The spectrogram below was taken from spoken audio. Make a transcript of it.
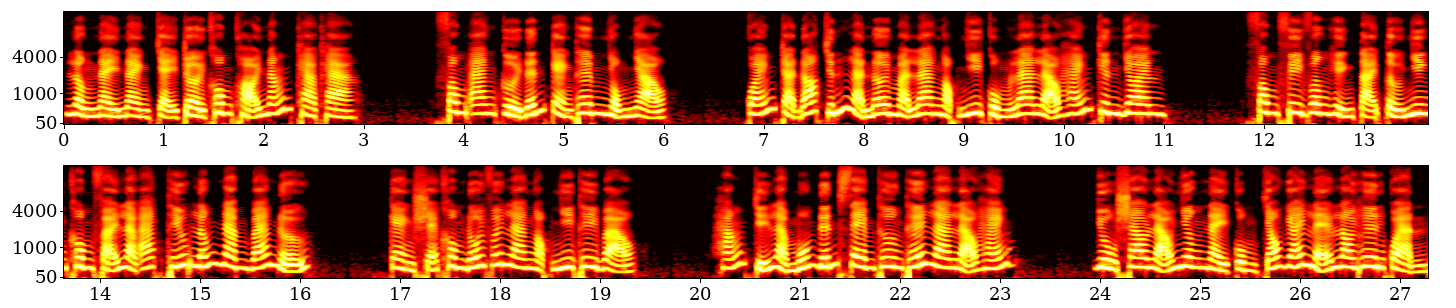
lần này nàng chạy trời không khỏi nắng khà khà. Phong An cười đến càng thêm nhộn nhạo. Quán trà đó chính là nơi mà La Ngọc Nhi cùng La lão hán kinh doanh. Phong Phi Vân hiện tại tự nhiên không phải là ác thiếu lớn nam bá nữ, càng sẽ không đối với La Ngọc Nhi thi bạo. Hắn chỉ là muốn đến xem thương thế La lão hán. Dù sao lão nhân này cùng cháu gái lẻ loi hên quạnh,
